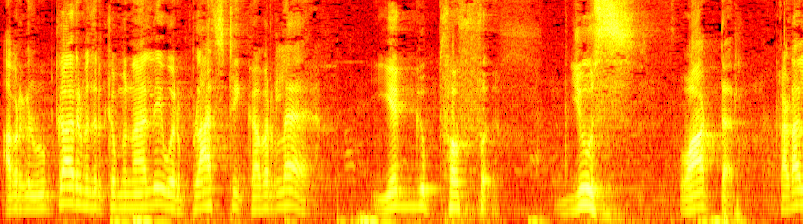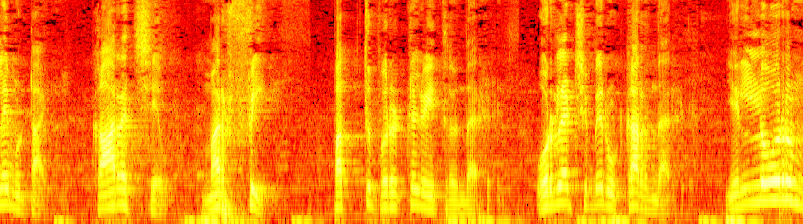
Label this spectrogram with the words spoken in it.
அவர்கள் உட்காருவதற்கு முன்னாலே ஒரு பிளாஸ்டிக் கவர்ல எக் பஃப் ஜூஸ் வாட்டர் கடலை மிட்டாய் காரச்சேவ் மர்ஃபி பத்து பொருட்கள் வைத்திருந்தார்கள். ஒரு லட்சம் பேர் உட்கார்ந்தார்கள். எல்லோரும்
